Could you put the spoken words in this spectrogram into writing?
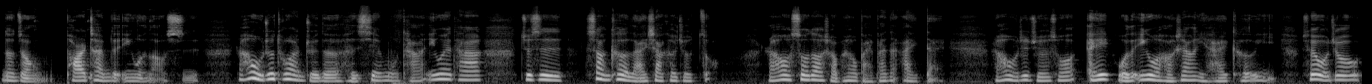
那种 part time 的英文老师，然后我就突然觉得很羡慕他，因为他就是上课来，下课就走。然后受到小朋友百般的爱戴，然后我就觉得说，诶，我的英文好像也还可以，所以我就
